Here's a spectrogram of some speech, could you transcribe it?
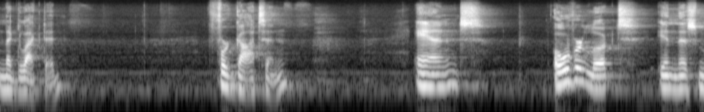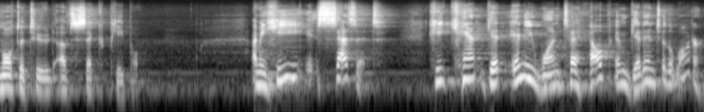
neglected, forgotten, and overlooked in this multitude of sick people. I mean, he says it. He can't get anyone to help him get into the water.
